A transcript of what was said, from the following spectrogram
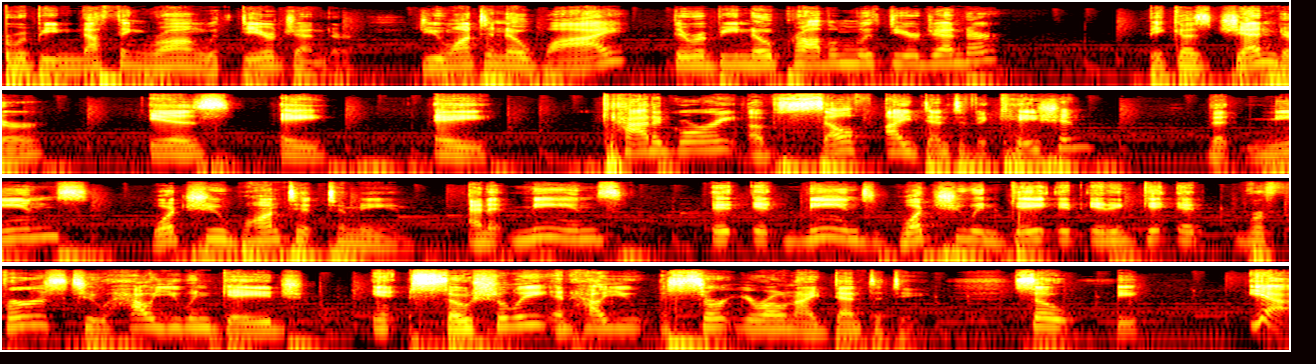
There would be nothing wrong with deer gender. Do you want to know why there would be no problem with deer gender? Because gender is a a category of self-identification that means what you want it to mean. And it means it, it means what you engage it, it it refers to how you engage socially and how you assert your own identity. So yeah,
